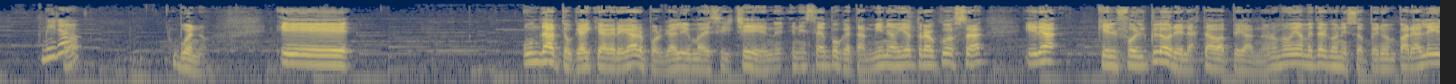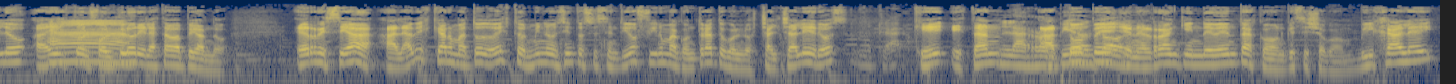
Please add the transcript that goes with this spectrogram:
Mira, ¿no? Bueno, eh, un dato que hay que agregar, porque alguien va a decir, che, en, en esa época también había otra cosa, era que el folclore la estaba pegando. No me voy a meter con eso, pero en paralelo a esto Ah. el folclore la estaba pegando. RCA, a la vez que arma todo esto, en 1962 firma contrato con los chalchaleros Claro. que están La a tope en el ranking de ventas con, qué sé yo, con Bill Haley,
